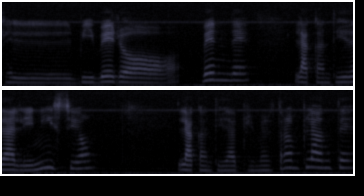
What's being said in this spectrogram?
que el vivero vende, la cantidad al inicio, la cantidad al primer trasplante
